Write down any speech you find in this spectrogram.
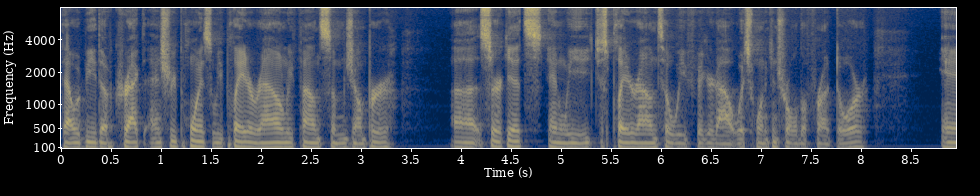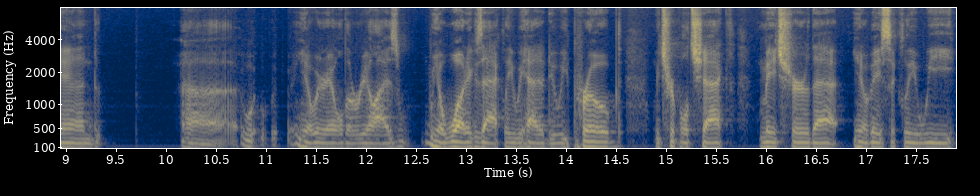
that would be the correct entry point. So we played around, we found some jumper uh, circuits and we just played around until we figured out which one controlled the front door. And uh, you know, we were able to realize, you know, what exactly we had to do. We probed, we triple checked, made sure that, you know, basically we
